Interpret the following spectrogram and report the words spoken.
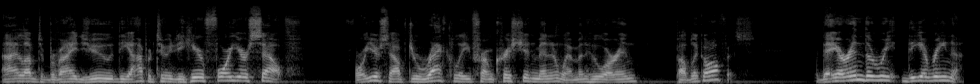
I love to provide you the opportunity to hear for yourself, for yourself directly from Christian men and women who are in public office. They are in the, re- the arena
